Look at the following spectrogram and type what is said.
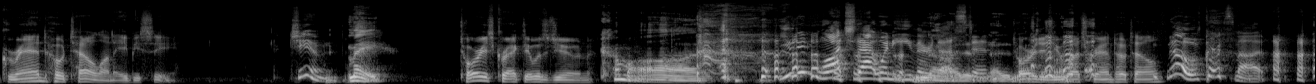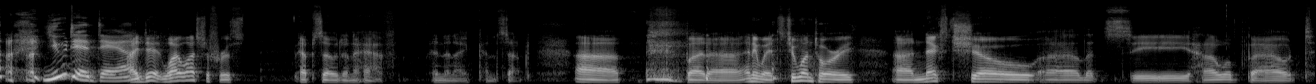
Grand Hotel on ABC? June, May. Tori's correct. It was June. Come on. you didn't watch that one either, no, I Dustin. didn't. I didn't. Tori, did you watch Grand Hotel? No, of course not. you did, Dan. I did. Well, I watched the first episode and a half, and then I kind of stopped. Uh, but uh, anyway, it's two one Tori. Uh, next show, uh, let's see. How about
